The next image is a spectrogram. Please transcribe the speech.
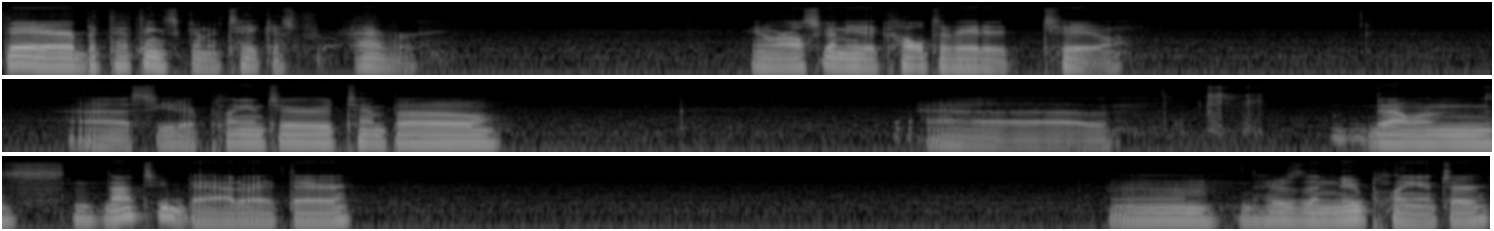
there, but that thing's going to take us forever. And we're also going to need a cultivator too. Uh, seeder planter, tempo. Uh, that one's not too bad right there. Um, here's the new planter.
